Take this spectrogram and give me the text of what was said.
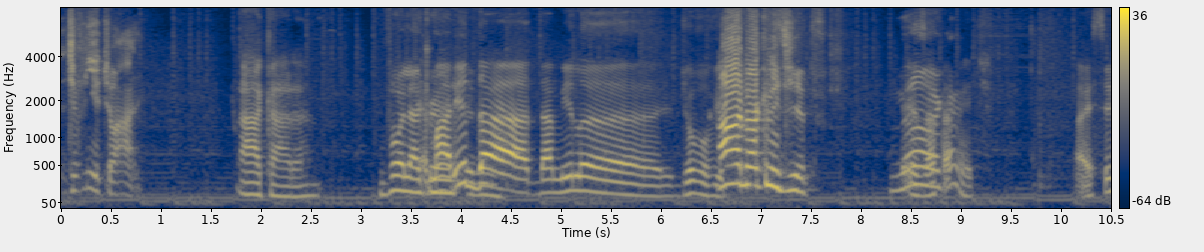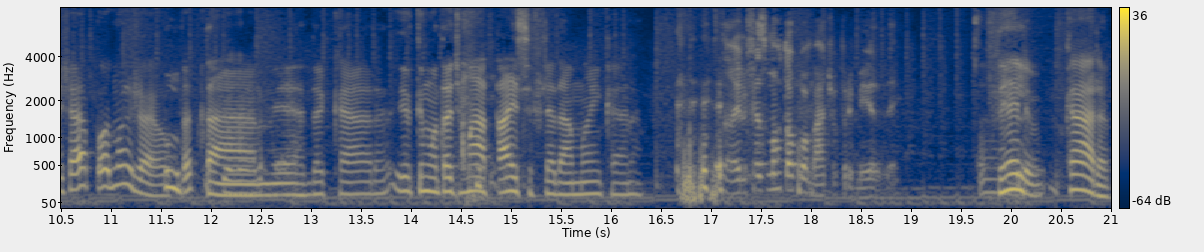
Adivinha, tio alien. Ah, cara. Vou olhar É aqui. marido da, da Mila Jovovich. Ah, não acredito. Não, Exatamente. Aí você já pode manjar. tanto filme Puta é- merda, cara. Eu tenho vontade de matar esse filho da mãe, cara. Não, ele fez Mortal Kombat o primeiro, velho. Velho, cara,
